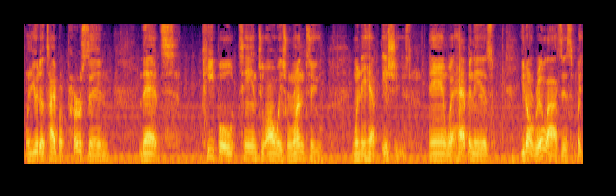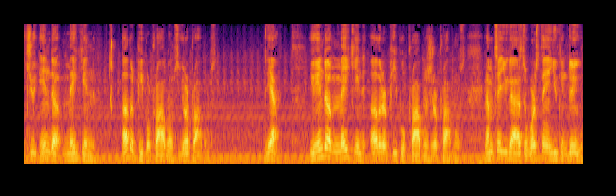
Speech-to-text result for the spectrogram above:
when you're the type of person that people tend to always run to when they have issues. And what happened is you don't realize this, but you end up making other people problems your problems. Yeah. You end up making other people problems your problems. And I'm gonna tell you guys the worst thing you can do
